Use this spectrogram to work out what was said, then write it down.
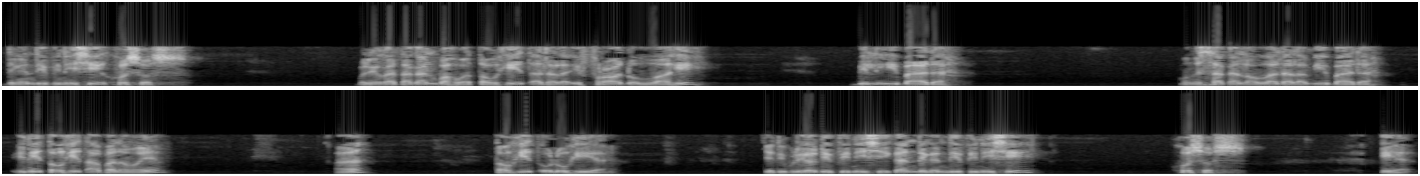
Dengan definisi khusus. Beliau katakan bahwa tauhid adalah ifradullahi bil ibadah. Mengesahkan Allah dalam ibadah. Ini tauhid apa namanya? Hah? Tauhid uluhiyah. Jadi beliau definisikan dengan definisi khusus. Iya.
